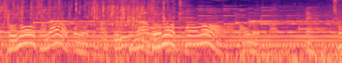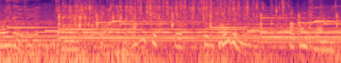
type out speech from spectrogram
전어, 전화가 올라오더만. 전어, 청어, 막 올라오더만. 네. 청어 있네, 저기. 청어. 가끔씩, 저, 저기 잡으셨네요. 박공수 한몇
